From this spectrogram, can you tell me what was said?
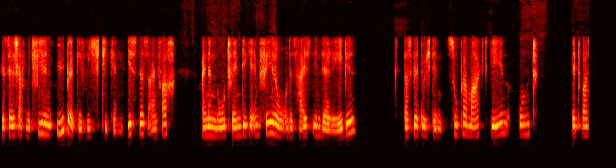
Gesellschaft mit vielen Übergewichtigen, ist es einfach eine notwendige Empfehlung. Und es das heißt in der Regel, dass wir durch den Supermarkt gehen und etwas,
